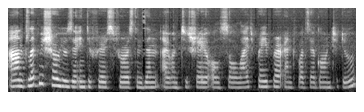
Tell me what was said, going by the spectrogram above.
and let me show you the interface first and then I want to show you also litepaper and what they're going to do.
